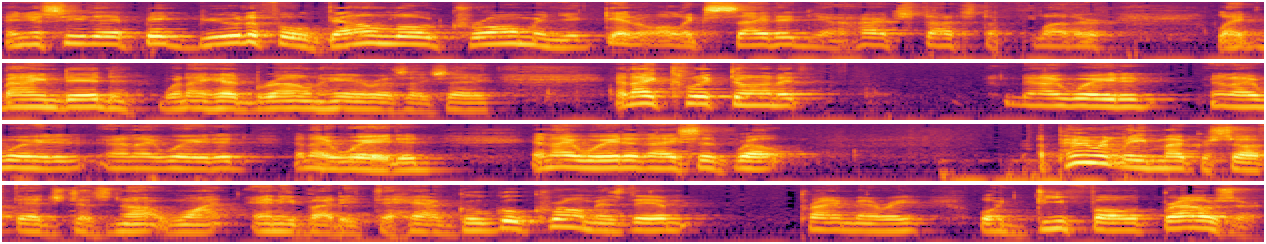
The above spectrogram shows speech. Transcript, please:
And you see that big, beautiful download Chrome and you get all excited. Your heart starts to flutter like mine did when I had brown hair, as I say. And I clicked on it, and I waited, and I waited, and I waited, and I waited, and I waited, and I said, well, apparently Microsoft Edge does not want anybody to have Google Chrome as their primary or default browser.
